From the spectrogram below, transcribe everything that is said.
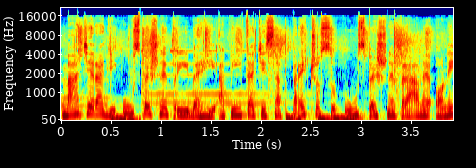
Máte radi úspešné príbehy a pýtate sa, prečo sú úspešné práve oni?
